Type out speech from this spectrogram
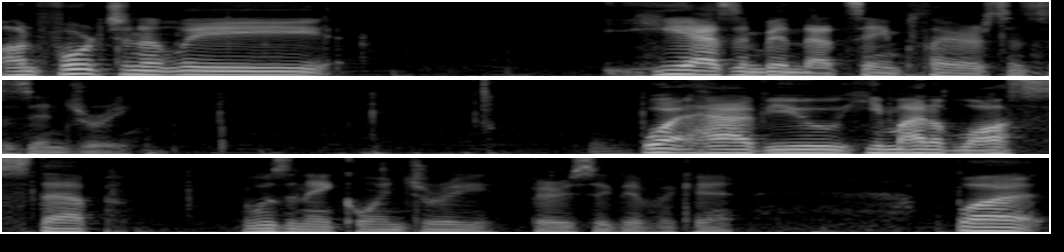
Unfortunately, he hasn't been that same player since his injury. What have you? He might have lost a step. It was an ankle injury, very significant. But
